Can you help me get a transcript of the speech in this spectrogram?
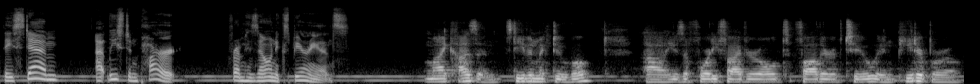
they stem, at least in part, from his own experience. My cousin, Stephen McDougall, uh, he was a 45 year old father of two in Peterborough,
